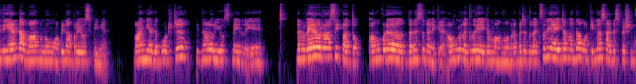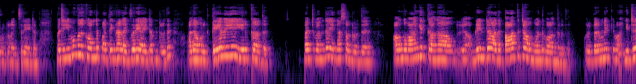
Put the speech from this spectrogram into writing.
இது ஏன்டா வாங்கணும்? அப்படின்னு அப்புறம் யோசிப்பீங்க. வாங்கி அதை போட்டுட்டு இதனால ஒரு யூஸ்மே இல்லையே. நம்ம வேற ஒரு ராசி பார்த்தோம். அவங்க கூட தனுசு நினைக்கிறேன். அவங்களும் லக்ஸரி ஐட்டம் வாங்குவாங்க பட் அந்த லக்ஸரி ஐட்டம் வந்து அவங்களுக்கு என்ன சாட்டிஸ்ஃபேக்ஷன் கொடுக்கும் லக்ஸரி ஐட்டம் பட் இவங்களுக்கு வந்து பார்த்தீங்கன்னா லக்ஸரி ஐட்டம்ன்றது அது அவங்களுக்கு தேவையே இருக்காது. பட் வந்து என்ன சொல்றது? அவங்க வாங்கியிருக்காங்க அப்படின்ட்டு அதை பார்த்துட்டு அவங்க வந்து வாங்குறது. ஒரு பெருமைக்கு வாங்கிட்டு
